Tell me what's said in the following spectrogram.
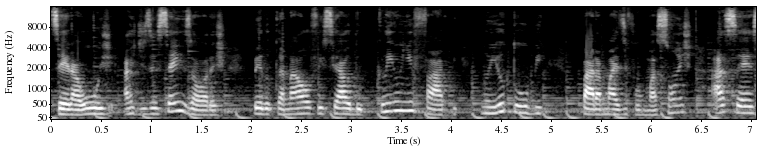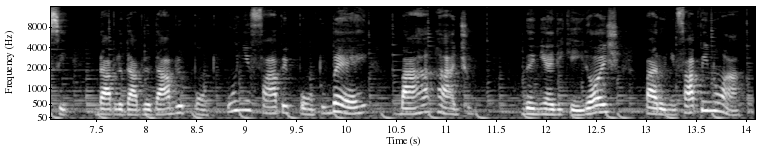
será hoje às 16 horas pelo canal oficial do CLI Unifap no YouTube. Para mais informações, acesse www.unifap.br/rádio. Daniele Queiroz para Unifap no ar.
